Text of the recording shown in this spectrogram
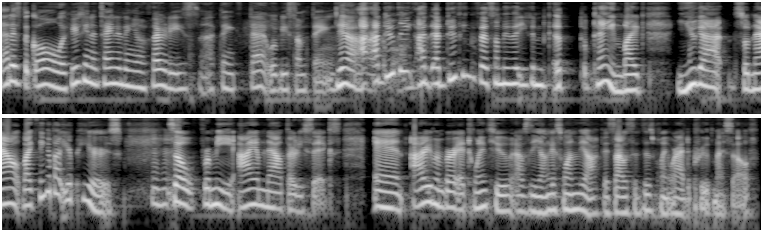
that is the goal. If you can attain it in your thirties, I think that would be something. Yeah, I, I do think I, I do think that that's something that you can uh, obtain. Like you got so now, like think about your peers. Mm-hmm. So for me, I am now 36, and I remember at 22, I was the youngest one in the office. I was at this point where I had to prove myself.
